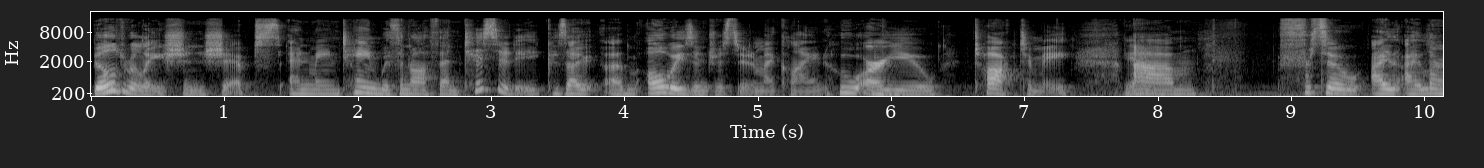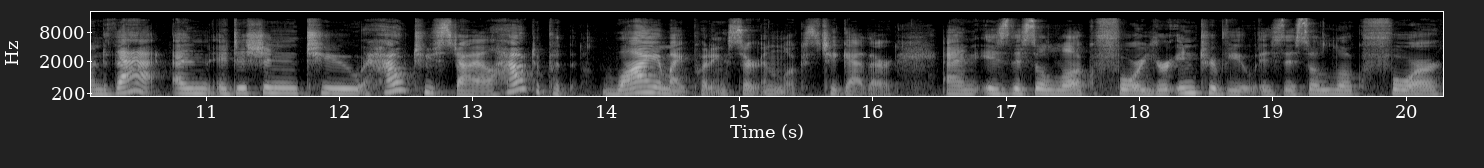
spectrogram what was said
build relationships and maintain with an authenticity, because I'm always interested in my client. Who are you? Talk to me. Yeah. Um, for, so I, I learned that in addition to how to style, how to put, why am I putting certain looks together? And is this a look for your interview? Is this a look for,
